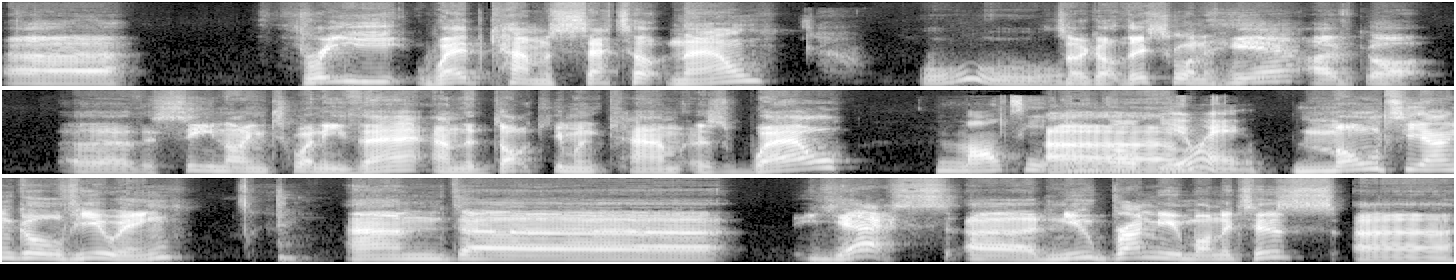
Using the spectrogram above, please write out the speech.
Uh, three webcams set up now. Ooh. So I got this one here. I've got uh, the C920 there and the document cam as well. multi-angle Um, viewing. Multi-angle viewing. And uh yes, uh new brand new monitors. Uh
